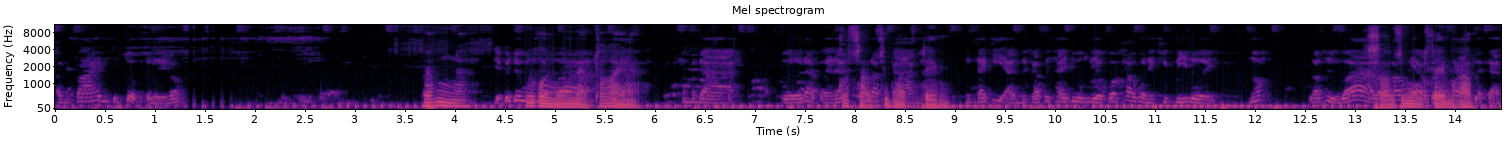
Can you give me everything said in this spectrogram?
อันฟ้าให้มันจบๆไปเลยเนาะแป๊บนึงนะเดี๋ยวไปดูมีคนว่าแบบเท่าไหร่เนี่ยธรรมดาเออระดับอะไรนะก็สามสิบหกเต็มมันใช้กี่อันนะครับไปใช้ดวงเดียวก็เข้ากันในคลิปนี้เลยเนาะ เราถือว่าสามสิบหกเต็มครับแล้วกัน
